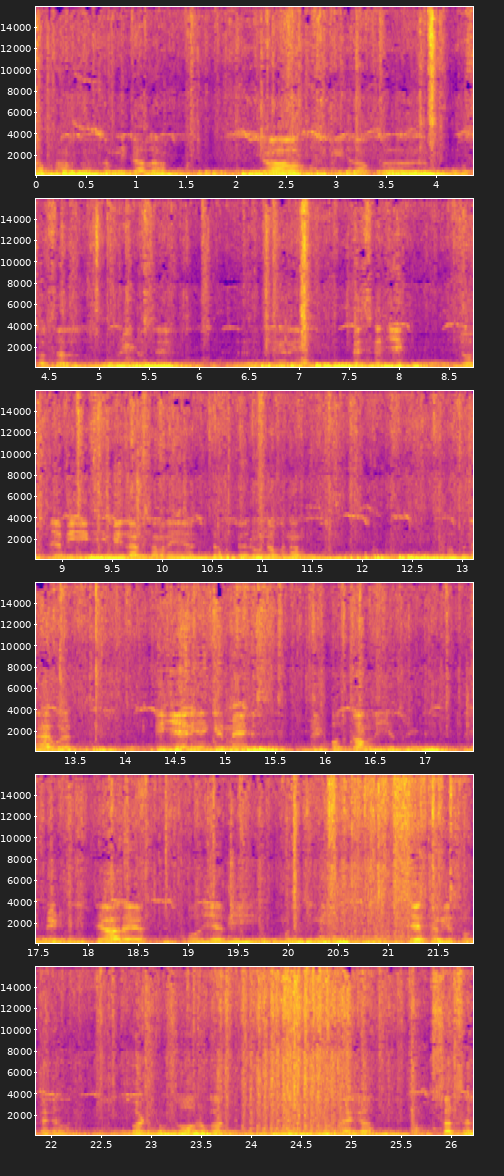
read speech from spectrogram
पूरा हजम नहीं कर रहा, या उसकी आप मुसलसल ब्रीड उससे ले रहे हैं। बेसिकली ये जो उसने अभी फीमेल आपके सामने बैलून अपना बनाया हुआ है, कि ये नहीं है कि मैं इस ब्रीड बहुत कम ली है तो ये ब्रीड के लिए तैयार है और ये अभी मस्ती में सेहत का भी होता है अगर बर्ड कमज़ोर होगा तो नहीं उठाएगा मुसलसल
